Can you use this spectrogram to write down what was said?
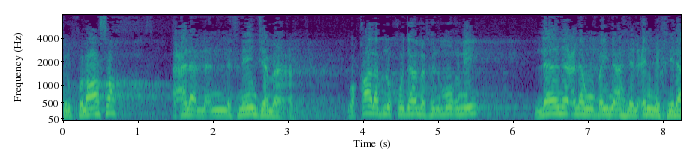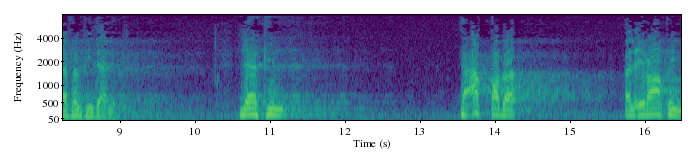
في الخلاصة على الاثنين جماعة. وقال ابن قدامة في المغني لا نعلم بين أهل العلم خلافا في ذلك. لكن تعقب العراقي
